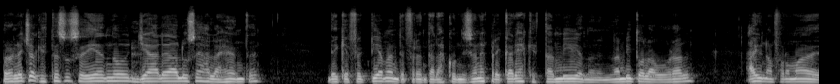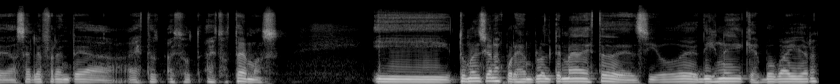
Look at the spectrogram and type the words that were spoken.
Pero el hecho de que esté sucediendo ya le da luces a la gente de que efectivamente frente a las condiciones precarias que están viviendo en el ámbito laboral, hay una forma de hacerle frente a, estos, a estos temas. Y tú mencionas, por ejemplo, el tema este del CEO de Disney, que es Bob Iger,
